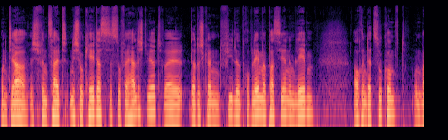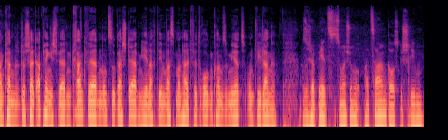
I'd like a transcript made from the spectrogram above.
Und ja, ich finde es halt nicht okay, dass es so verherrlicht wird, weil dadurch können viele Probleme passieren im Leben, auch in der Zukunft. Und man kann dadurch halt abhängig werden, krank werden und sogar sterben, je nachdem, was man halt für Drogen konsumiert und wie lange. Also ich habe jetzt zum Beispiel ein paar Zahlen rausgeschrieben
